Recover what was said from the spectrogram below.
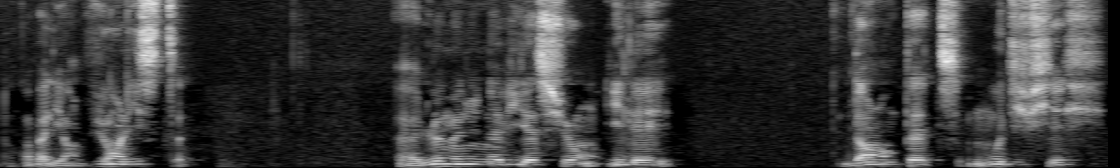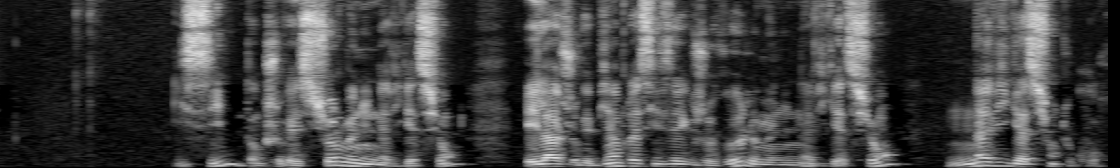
Donc on va aller en vue en liste. Le menu de navigation, il est dans l'entête modifié ici. Donc je vais sur le menu de navigation. Et là, je vais bien préciser que je veux le menu navigation, navigation tout court,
